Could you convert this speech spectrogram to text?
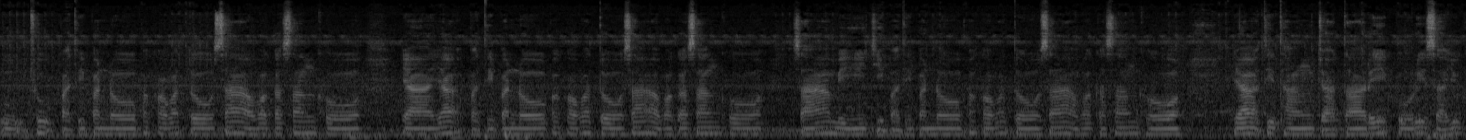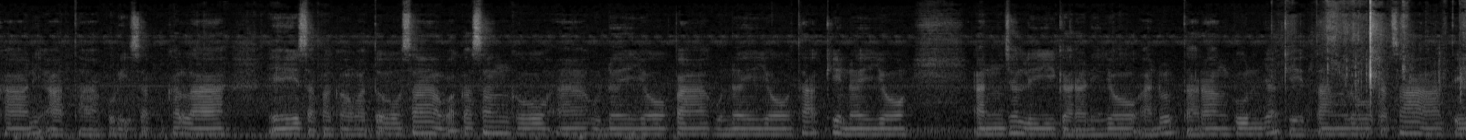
อุชุปฏิปันโนภะคะวะโต สาวกสังโฆ ยายะปฏิปันโนภะคะวะโต สาวกสังโฆ สามีจิปฏิปันโนภะคะวะโต สาวกสังโฆ ยะทิทังจัตตาริปุริสายุคานิอัตถาปุริสัพพะลา เอสัพพะคะวโตสาวกสังโฆอาหุเนยโยปาหุเนยโยทักขิเนยโย อัญชลีกรณิโยอนุตตรังปุญญเขตังโลกัสสาติ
